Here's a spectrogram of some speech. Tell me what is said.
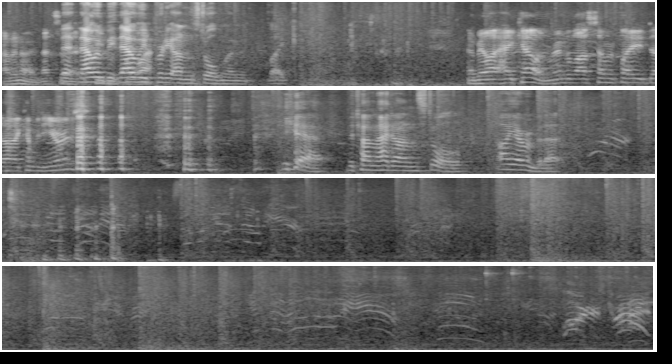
I don't know, that's a That, that would be that would be pretty uninstalled moment. Like I'd be like, hey Callum, remember last time we played uh, Company Heroes? Yeah, the time I had to uninstall. Oh yeah, I remember that. Orders, drive,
